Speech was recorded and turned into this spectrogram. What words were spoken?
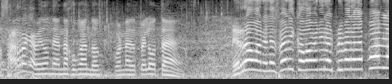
Zárraga, ve dónde anda jugando con la pelota. Le roban el esférico, va a venir el primero de Puebla.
